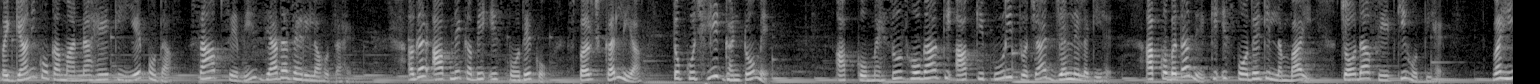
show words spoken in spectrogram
वैज्ञानिकों का मानना है कि ये पौधा सांप से भी ज़्यादा जहरीला होता है। अगर आपने कभी इस पौधे को स्पर्श कर लिया तो कुछ ही घंटों में आपको महसूस होगा कि आपकी पूरी त्वचा जलने लगी है। आपको बता दें कि इस पौधे की लंबाई 14 फीट की होती है। वहीं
